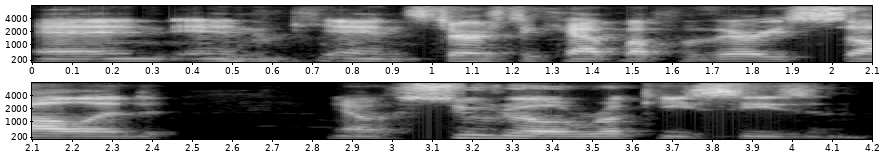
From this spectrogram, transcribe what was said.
and and mm-hmm. and starts to cap off a very solid, you know, pseudo rookie season.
